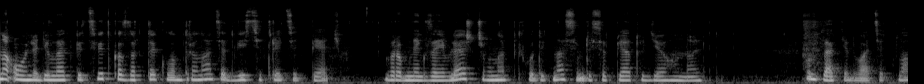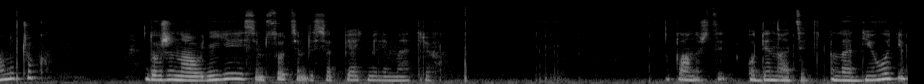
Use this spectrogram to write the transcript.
На огляді LED підсвітка з артикулом 13235. Виробник заявляє, що вона підходить на 75-ту діагональ. В комплекті 20 планочок. Довжина однієї 775 мм. На планочці 11 LED діодів,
